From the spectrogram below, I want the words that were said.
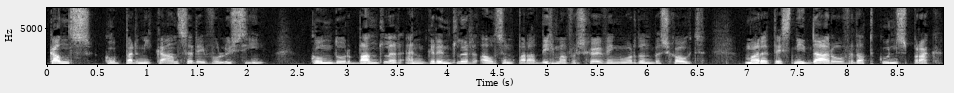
Kants Copernicaanse revolutie kon door Bandler en Grindler als een paradigmaverschuiving worden beschouwd, maar het is niet daarover dat Koen sprak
